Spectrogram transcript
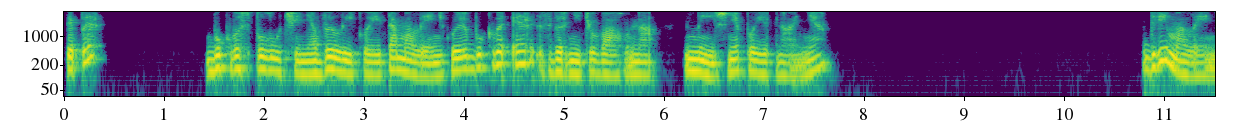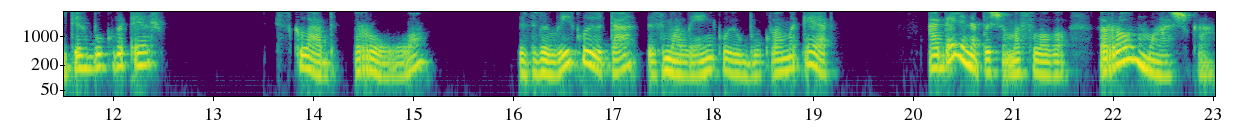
Тепер буквосполучення великої та маленької букви «Р» зверніть увагу на нижнє поєднання, дві маленьких букви «Р», склад «ро», з великою та з маленькою буквами «Р». А далі напишемо слово ромашка.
